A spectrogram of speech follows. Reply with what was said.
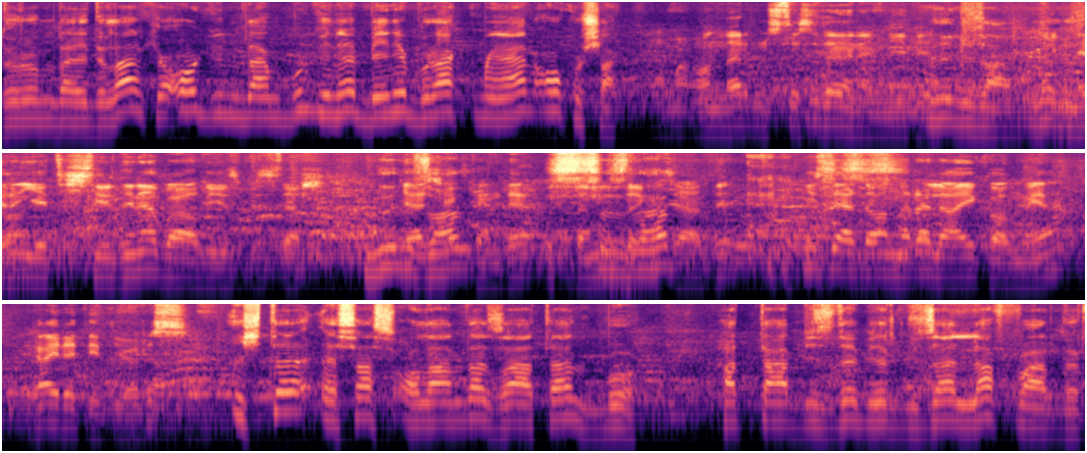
durumdaydılar ki o günden bugüne beni bırakmayan o kuşak. Ama onların ustası da önemliydi. Ne güzel, ne Kimlerin güzel. yetiştirdiğine bağlıyız bizler. Ne güzel. Gerçekten de ustamız da Sizler- güzeldi. Bizler de onlara layık olmaya gayret ediyoruz. İşte esas olan da zaten bu. Hatta bizde bir güzel laf vardır.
